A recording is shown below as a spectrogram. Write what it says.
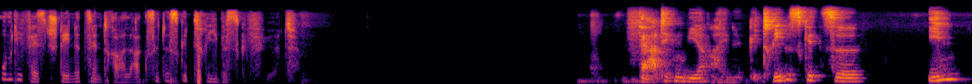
um die feststehende Zentralachse des Getriebes geführt. Fertigen wir eine Getriebeskizze in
